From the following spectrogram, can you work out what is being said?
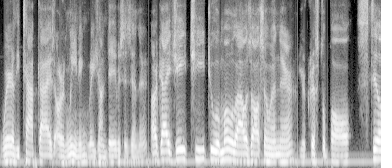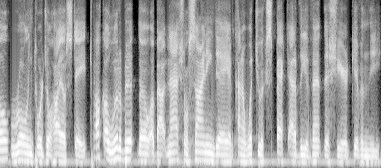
where the top guys are leaning. Raesjon Davis is in there. Our guy JT Tuimoloau is also in there. Your crystal ball still rolling towards Ohio State. Talk a little bit though about National Signing Day and kind of what you expect out of the event this year, given the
